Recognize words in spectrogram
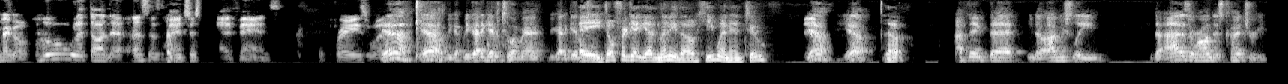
Grego, who would have thought that us as Manchester United fans praise what? Yeah, yeah. We got we got to give it to him, man. We got to give. Hey, don't forget Jed Lenny though. He went in too. Yeah, yeah. Yep. I think that you know, obviously, the eyes are on this country,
